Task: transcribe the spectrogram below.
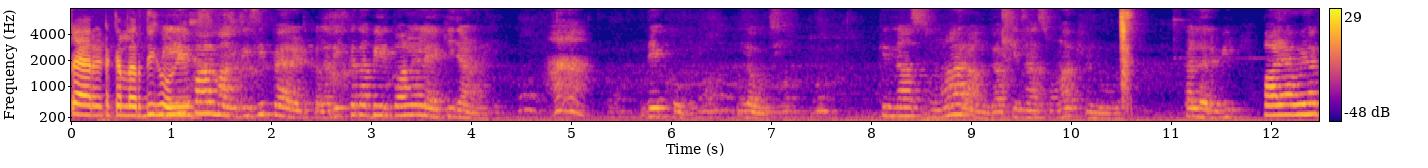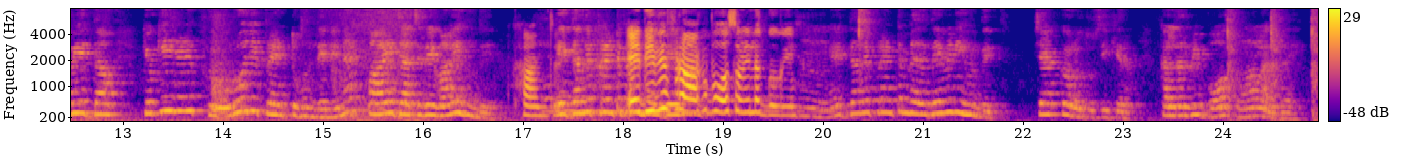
ਪੈਰਟ ਕਲਰ ਦੀ ਹੋ ਗਈ। ਵੀਰਪਾਲ ਮੰਗਦੀ ਸੀ ਪੈਰਟ ਕਲਰ ਇੱਕ ਤਾਂ ਵੀਰਪਾਲ ਨੇ ਲੈ ਕੇ ਜਾਣਾ ਹੈ ਦੇਖੋ ਲਓ ਜੀ ਕਿੰਨਾ ਸੋਹਣਾ ਰੰਗ ਆ ਕਿੰਨਾ ਸੋਹਣਾ ਖਿੰਡੂ ਕਲਰ ਵੀ। ਪਾਇਆ ਹੋਇਆ ਵੀ ਇਦਾਂ ਕਿਉਂਕਿ ਜਿਹੜੇ ਫਲੋਰੋ ਜਿਹੇ ਪ੍ਰਿੰਟ ਹੁੰਦੇ ਨੇ ਨਾ ਇਹ ਪਾਏ ਜੱਚਦੇ ਵਾਲੇ ਹੁੰਦੇ ਹਾਂਜੀ। ਇਦਾਂ ਦੇ ਪ੍ਰਿੰਟ ਇਹਦੀ ਵੀ ਫਰਾਕ ਬਹੁਤ ਸੋਹਣੀ ਲੱਗੂਗੀ। ਹੂੰ ਇਦਾਂ ਦੇ ਪ੍ਰਿੰਟ ਮਿਲਦੇ ਵੀ ਨਹੀਂ ਹੁੰਦੇ। ਚੈੱਕ ਕਰੋ ਤੁਸੀਂ ਕਿਰਾ ਕਲਰ ਵੀ ਬਹੁਤ ਸੋਹਣਾ ਲੱਗਦਾ ਹੈ।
